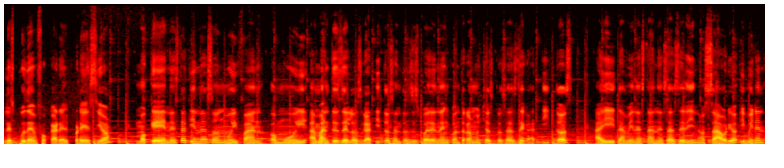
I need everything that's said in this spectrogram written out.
les pude enfocar el precio. Como que en esta tienda son muy fan o muy amantes de los gatitos, entonces pueden encontrar muchas cosas de gatitos. Ahí también están esas de dinosaurio. Y miren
